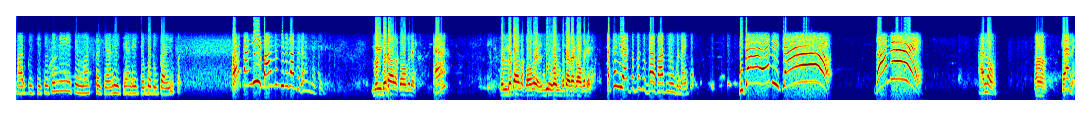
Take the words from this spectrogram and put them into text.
માર બીજી તો છે ને તે મસ્ત જાણી જાણી જબર ઉપાડી ઉપાડી આ સાંગી બા મંદિરે આપણે રહેવાનું છે મને બતાવો ખબર હા? મને બતાવો ખબર પડે? વીડિયો કોલ બતાવો ખબર પડે? આ સંગી આ તો બસ દાળ ભાત ને એવું બનાવ્યું બીજા એ બીજા દાને હાલો. હા. ક્યાં ને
